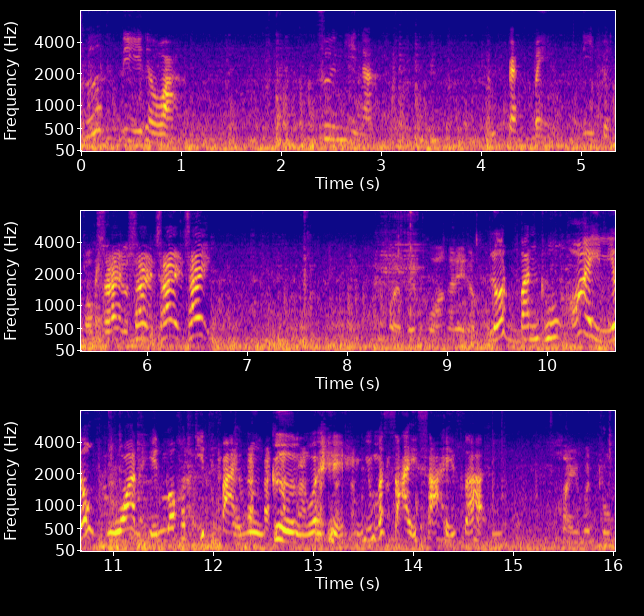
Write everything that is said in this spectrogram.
คือดีแต่ว่าซื้อนี่นะมันแปลกๆดีแปลออกกใช่ใช่ใช่ใช่ เปิดไปขวางกันเลยครับๆรถบรรทุกอ้อยเลี้ยวขวาน่ะเห็นว่าเขาติดป้ายเมืองเกิงเว้ยยังมาใส่ใส่ใส่ไข่บรรทุก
